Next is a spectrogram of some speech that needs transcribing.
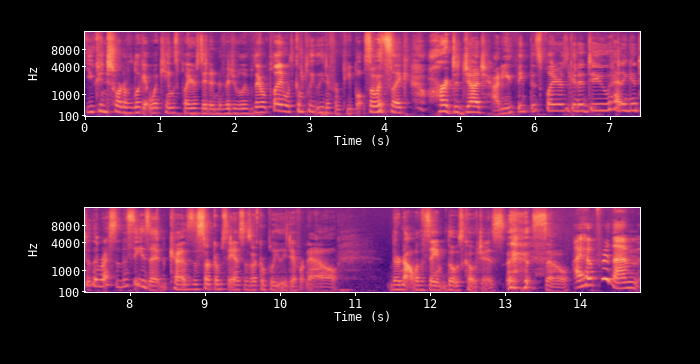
You can sort of look at what Kings players did individually, but they were playing with completely different people. So it's like hard to judge how do you think this player is going to do heading into the rest of the season because the circumstances are completely different now. They're not with the same those coaches. so I hope for them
